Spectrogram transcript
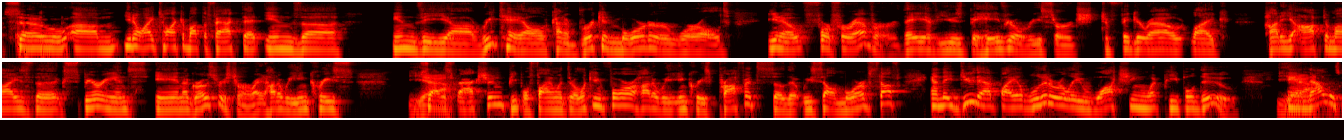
So um, you know i talk about the fact that in the in the uh, retail kind of brick and mortar world you know for forever they have used behavioral research to figure out like how do you optimize the experience in a grocery store right? How do we increase Yeah. satisfaction people find what they're looking for how do we increase profits so that we sell more of stuff and they do that by literally watching what people do yeah. and that was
